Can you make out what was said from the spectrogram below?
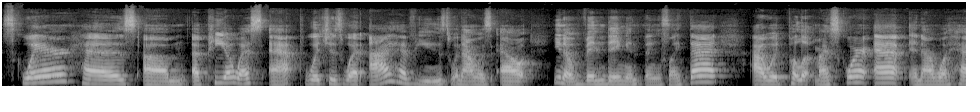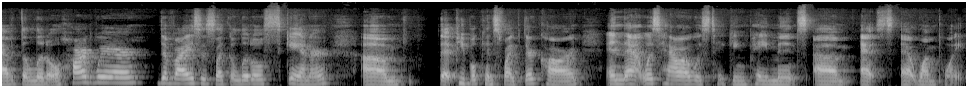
Square has um, a POS app, which is what I have used when I was out, you know, vending and things like that. I would pull up my Square app and I would have the little hardware device. It's like a little scanner um, that people can swipe their card. And that was how I was taking payments um, at, at one point.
